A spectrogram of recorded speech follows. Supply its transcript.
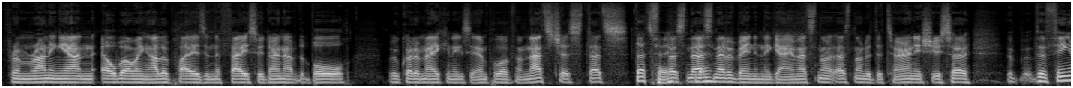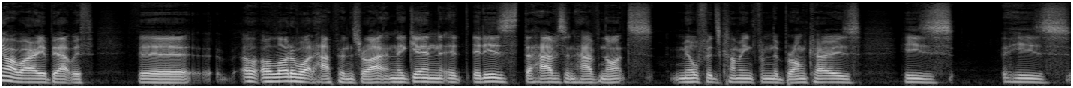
from running out and elbowing other players in the face who don't have the ball. We've got to make an example of them. That's just that's That's fair. that's that's Yeah. never been in the game. That's not that's not a deterrent issue. So the, the thing I worry about with the a, a lot of what happens, right? And again, it, it is the haves and have-nots. Milford's coming from the Broncos. He's he's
